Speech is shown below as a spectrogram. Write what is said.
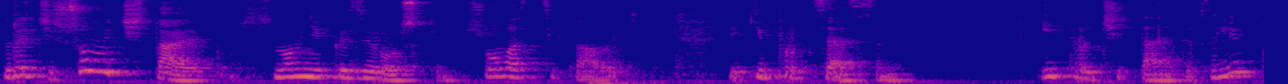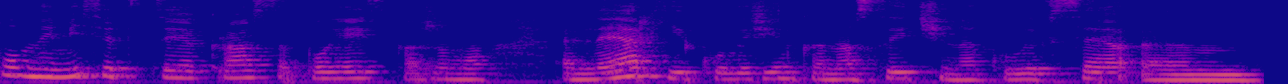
До речі, що ви читаєте, шановні казірожки? Що вас цікавить? Які процеси? І прочитайте. Взагалі, повний місяць це якраз апогей, скажімо, енергії, коли жінка насичена, коли все ем,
